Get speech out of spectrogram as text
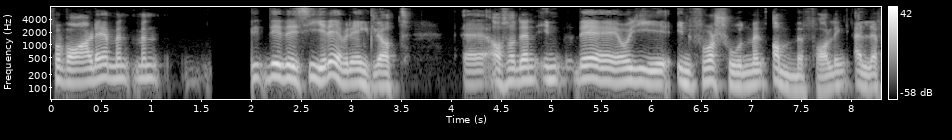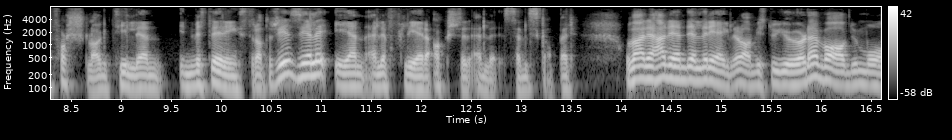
for hva er det? Men, men det de sier er vel egentlig at eh, altså den, det er å gi informasjon med en anbefaling eller forslag til en investeringsstrategi som gjelder én eller flere aksjer eller selskaper. Og der, Her er en del regler da, hvis du gjør det, hva du må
